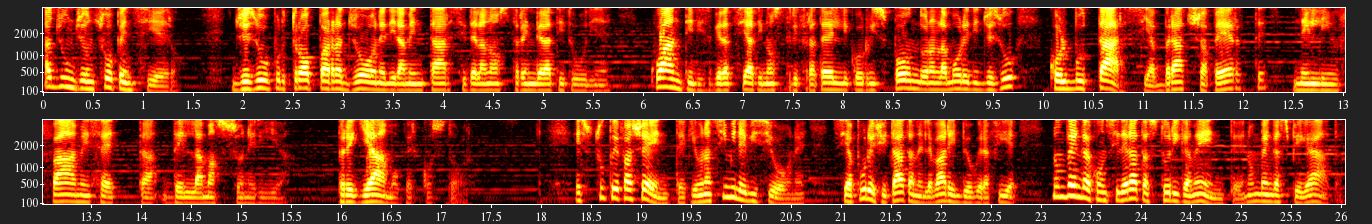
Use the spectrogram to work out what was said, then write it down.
aggiunge un suo pensiero. Gesù purtroppo ha ragione di lamentarsi della nostra ingratitudine. Quanti disgraziati nostri fratelli corrispondono all'amore di Gesù col buttarsi a braccia aperte nell'infame setta della massoneria. Preghiamo per costoro. È stupefacente che una simile visione, sia pure citata nelle varie biografie, non venga considerata storicamente, non venga spiegata.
